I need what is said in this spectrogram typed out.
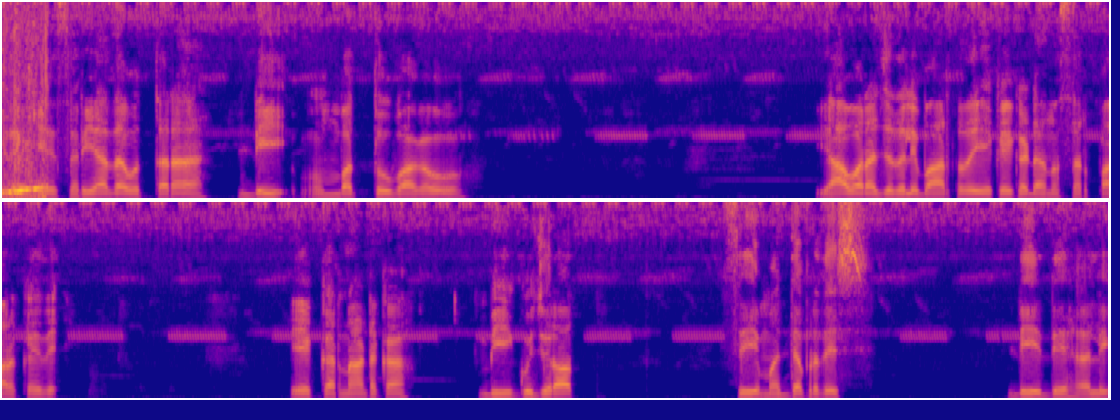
ಇದಕ್ಕೆ ಸರಿಯಾದ ಉತ್ತರ ಡಿ ಒಂಬತ್ತು ಭಾಗವು ಯಾವ ರಾಜ್ಯದಲ್ಲಿ ಭಾರತದ ಏಕೈಕ ಡೈನೋಸರ್ ಪಾರ್ಕ್ ಇದೆ? ಎ ಕರ್ನಾಟಕ, ಬಿ ಗುಜರಾತ್, ಸಿ ಮಧ್ಯಪ್ರದೇಶ್, ಡಿ ದೆಹಲಿ.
